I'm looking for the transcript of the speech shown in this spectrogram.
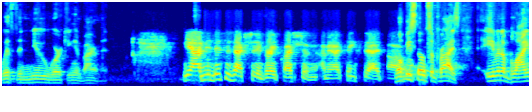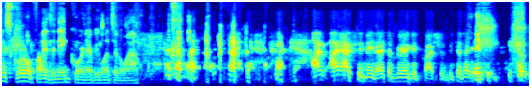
with the new working environment? Yeah, I mean, this is actually a great question. I mean, I think that. Um, Don't be so surprised. Even a blind squirrel finds an acorn every once in a while. I, I, actually made that's a very good question because I think so.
